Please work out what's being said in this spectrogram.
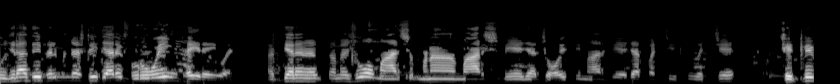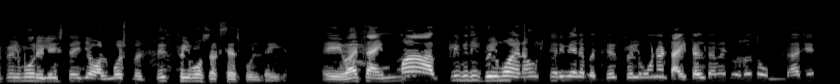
ગુજરાતી ફિલ્મ ઇન્ડસ્ટ્રી જ્યારે ગ્રોઈંગ થઈ રહી હોય, અત્યારે તમે જુઓ માર્ચ હમણાં માર્ચ બે હજાર ચોવીસથી માર્ચ બે હજાર પચીસની વચ્ચે જેટલી ફિલ્મો રિલીઝ થઈ છે ઓલમોસ્ટ બધી જ ફિલ્મો સક્સેસફુલ થઈ છે. એવા ટાઈમમાં આટલી બધી ફિલ્મો એનાઉન્સ કરવી અને બધી જ ફિલ્મોના ટાઇટલ તમે જોશો તો ઉમદા છે.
